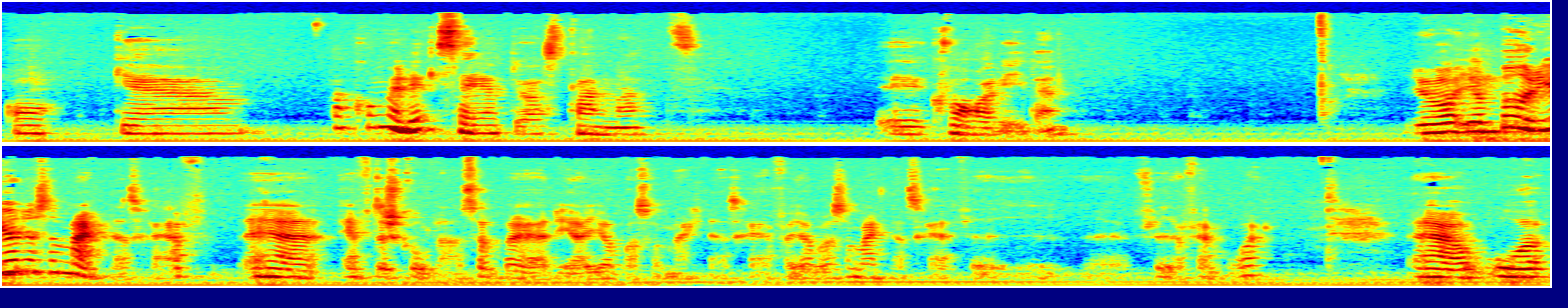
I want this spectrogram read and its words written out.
Och eh, vad kommer det sig att du har stannat eh, kvar i den? Ja, jag började som marknadschef. Eh, efter skolan så började jag jobba som marknadschef. Jag jobbade som marknadschef i eh, fyra, fem år. Eh, och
